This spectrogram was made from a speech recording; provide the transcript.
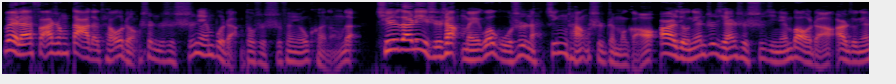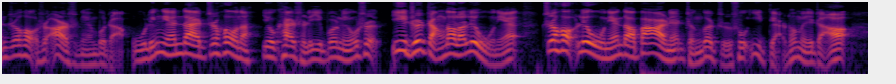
未来发生大的调整，甚至是十年不涨，都是十分有可能的。其实，在历史上，美国股市呢经常是这么搞。二九年之前是十几年暴涨，二九年之后是二十年不涨。五零年代之后呢，又开始了一波牛市，一直涨到了六五年之后，六五年到八二年，整个指数一点都没涨。好。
